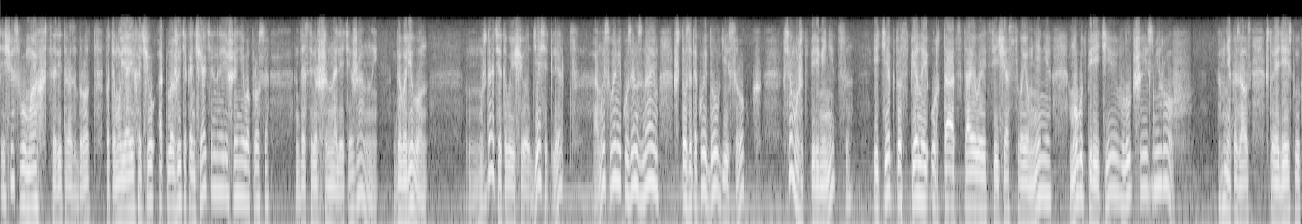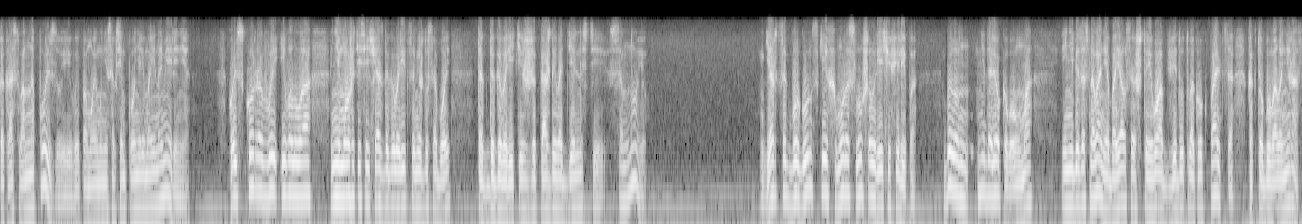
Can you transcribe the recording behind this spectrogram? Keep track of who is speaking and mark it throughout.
Speaker 1: Сейчас в умах царит разброд, потому я и хочу отложить окончательное решение вопроса до совершеннолетия Жанны, — говорил он. Ждать этого еще десять лет, а мы с вами, кузен, знаем, что за такой долгий срок все может перемениться, и те, кто с пеной у рта отстаивает сейчас свое мнение, могут перейти в лучший из миров». Мне казалось, что я действую как раз вам на пользу, и вы, по-моему, не совсем поняли мои намерения. Коль скоро вы и Валуа не можете сейчас договориться между собой, так договоритесь же каждый в отдельности со мною. Герцог Бургундский хмуро слушал речи Филиппа. Был он недалекого ума и не без основания боялся, что его обведут вокруг пальца, как то бывало не раз.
